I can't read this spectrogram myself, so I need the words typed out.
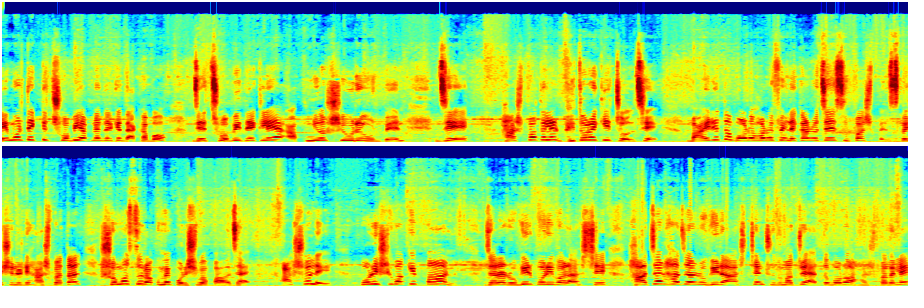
এই মুহূর্তে একটি ছবি আপনাদেরকে দেখাবো। যে ছবি দেখলে আপনিও শিউরে উঠবেন যে হাসপাতালের ভিতরে কি চলছে। বাইরে তো বড় হরফে লেখা রয়েছে, সুপার স্পেশালিটি হাসপাতাল সমস্ত রকমের পরিষেবা পাওয়া যায়। আসলে পরিষেবা কি পান? যারা রোগীর পরিবার আসছে, হাজার হাজার রোগীরা আসছেন শুধুমাত্র এত বড় হাসপাতালে,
